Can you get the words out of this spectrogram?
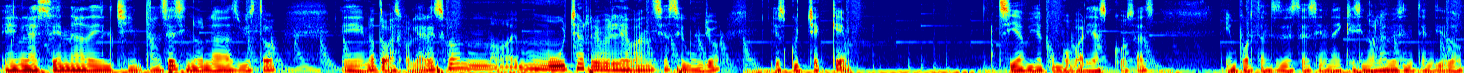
en la escena del chimpancé. Si no la has visto, eh, no te vas a spoilear eso. No hay mucha relevancia, según yo. Escuché que sí había como varias cosas importantes de esta escena y que si no la habías entendido,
